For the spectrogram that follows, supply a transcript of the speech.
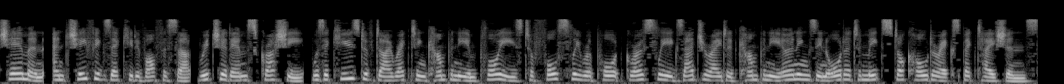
chairman, and chief executive officer, Richard M. Scrushy, was accused of directing company employees to falsely report grossly exaggerated company earnings in order to meet stockholder expectations.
